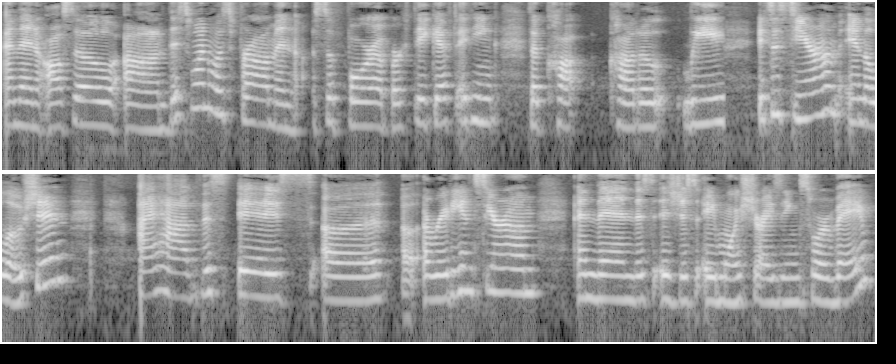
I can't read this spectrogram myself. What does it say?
And then also, um, this one was from an Sephora birthday gift, I think, the Caudalie. It's a serum and a lotion. I have, this is a, a radiant serum, and then this is just a moisturizing sorbet.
